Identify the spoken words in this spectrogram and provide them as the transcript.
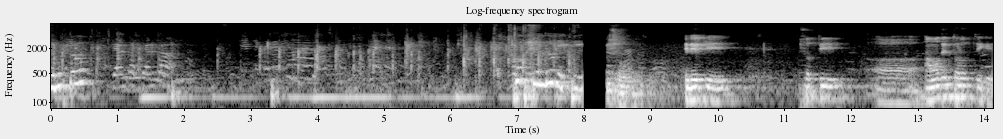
মুহূর্ত। খুব সুন্দর একটি এদেরকে সত্যি আমাদের তরফ থেকে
